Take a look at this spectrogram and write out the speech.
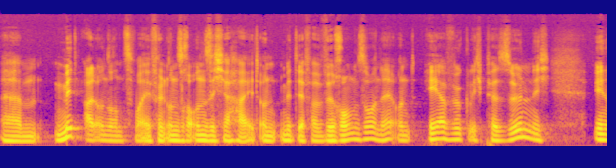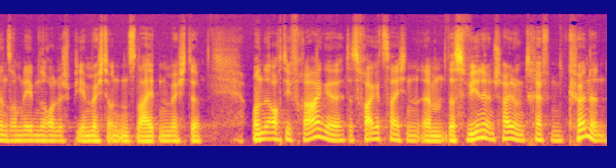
ähm, mit all unseren Zweifeln, unserer Unsicherheit und mit der Verwirrung so, ne? Und er wirklich persönlich in unserem Leben eine Rolle spielen möchte und uns leiten möchte. Und auch die Frage, das Fragezeichen, ähm, dass wir eine Entscheidung treffen können,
